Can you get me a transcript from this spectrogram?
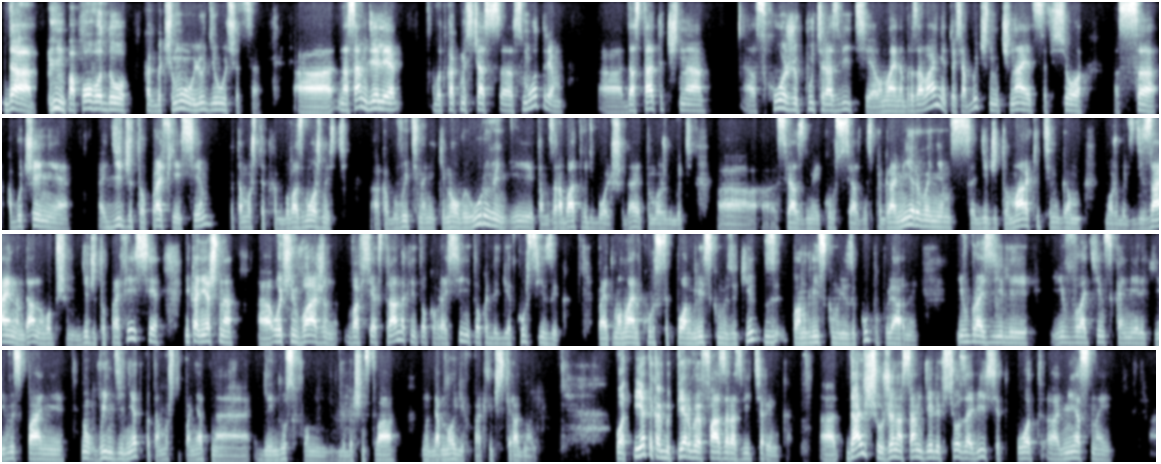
Да, по поводу, как бы, чему люди учатся. А, на самом деле, вот как мы сейчас э, смотрим, а, достаточно а, схожий путь развития онлайн-образования. То есть обычно начинается все с обучения digital профессиям, потому что это как бы возможность как бы выйти на некий новый уровень и там зарабатывать больше, да, это может быть э, связанный курс, связанный с программированием, с digital-маркетингом, может быть, с дизайном, да, ну, в общем, digital-профессия. И, конечно, э, очень важен во всех странах, не только в России, не только для GetCourse язык. Поэтому онлайн-курсы по английскому, языку, по английскому языку популярны и в Бразилии, и в Латинской Америке, и в Испании. Ну, в Индии нет, потому что, понятно, для индусов он для большинства, ну, для многих практически родной. Вот, и это как бы первая фаза развития рынка. А, дальше уже на самом деле все зависит от а, местной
